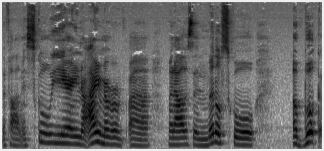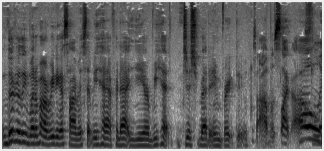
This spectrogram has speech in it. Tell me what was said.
the following school year. You know, I remember uh, when I was in middle school, a book, literally one of our reading assignments that we had for that year, we had just read it in breakthrough. So I was like, oh,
